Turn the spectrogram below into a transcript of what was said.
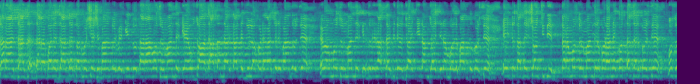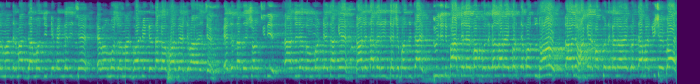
তারা যা- যা- তারা বলে যার যার ধর্ম শেষে পালন করবে কিন্তু তারা মুসলমানদেরকে উঁচু দুই লক্ষ টাকা চলে বান ধরছে এবং মুসলমানদেরকে ধরে রাস্তার ভিতরে জয় শ্রীরাম জয় শ্রীরাম বলে বাধ্য করছে। এই তো তাদের সংস্কৃতি। তারা মুসলমানদের উপর অনেক অত্যাচার করছে। মুসলমানদের মাদ্রা মসজিদকে ভেঙে দিচ্ছে এবং মুসলমান ফল বিক্রেতাকে ফল বেচতে বাধা দিচ্ছে। এই তো তাদের সংস্কৃতি। তারা যদি এরকম করতে থাকে, তাহলে তাদের উদ্দেশ্যে বলতে চাই, তুমি যদি বাতিলের পক্ষ থেকে লড়াই করতে প্রস্তুত হও, তাহলে হকের পক্ষ থেকে লড়াই করতে আমার কিসের ভয়?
